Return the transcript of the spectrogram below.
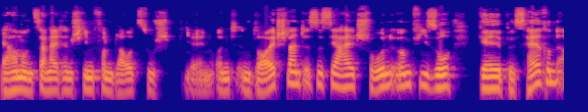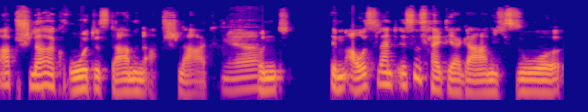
wir haben uns dann halt entschieden, von Blau zu spielen. Und in Deutschland ist es ja halt schon irgendwie so, gelbes Herrenabschlag, rotes Damenabschlag. Ja. Und im Ausland ist es halt ja gar nicht so.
